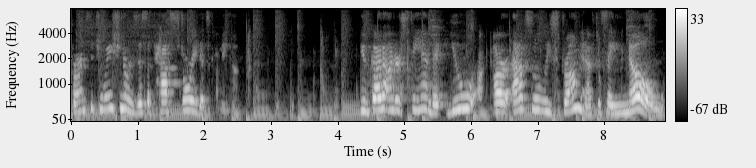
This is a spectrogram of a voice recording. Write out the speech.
current situation or is this a past story that's coming up? You've got to understand that you are absolutely strong enough to say no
